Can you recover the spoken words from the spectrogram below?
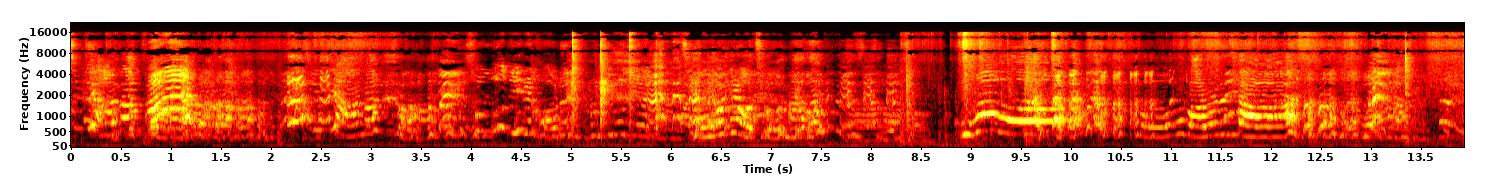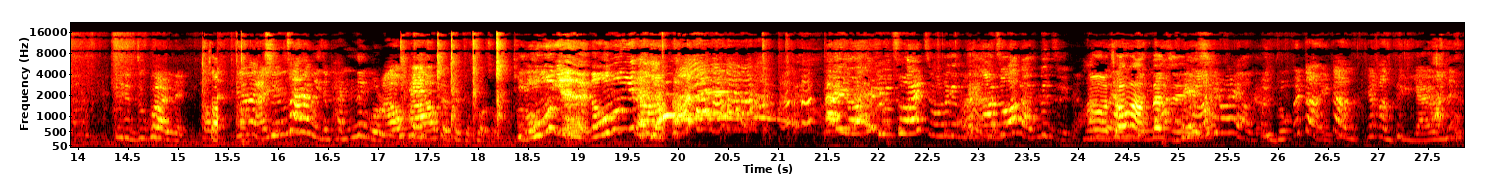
진짜 안 아파 진짜 안 아파 손보디를 걸으니 그런 기분이야 전혀 전혀 고마워 너무 마른다 이제 누구 할래? 그러면 진 사람이 이제 받는 걸로. 아 오케이. 아 오케이 오케이 좋아 좋아. 너무 기대돼 너무 기대돼. 나 이거 이거 좋아할지 모르겠는데 아 좋아하면 안 되지. 어, 저면 안 되지. 싫어해야 돼. 너 일단 일단 약간 되게 얇네.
